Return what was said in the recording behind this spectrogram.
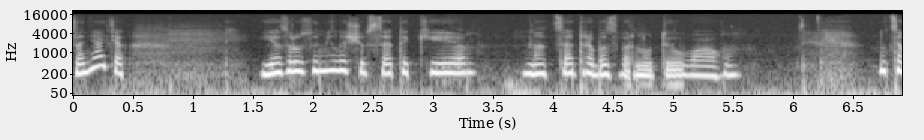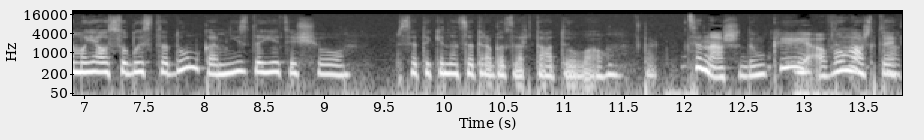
заняттях. Я зрозуміла, що все-таки на це треба звернути увагу. Ну, Це моя особиста думка. Мені здається, що все-таки на це треба звертати увагу. Так. Це наші думки, а ви так, можете так.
